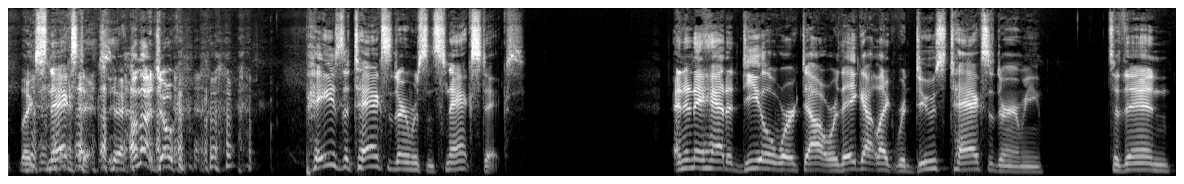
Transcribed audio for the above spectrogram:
like snack sticks. I'm not joking. pays the taxidermist in snack sticks, and then they had a deal worked out where they got like reduced taxidermy to then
